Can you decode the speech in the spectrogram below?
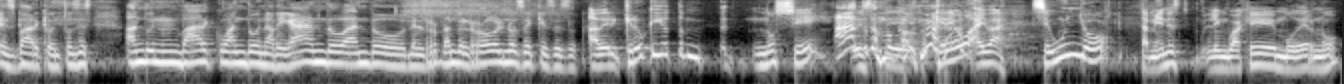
es barco. Entonces ando en un barco, ando navegando, ando del- dando el rol. No sé qué es eso. A ver, creo que yo no sé. Ah, tú tampoco. Creo, ahí va. Según yo, también es lenguaje moderno.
